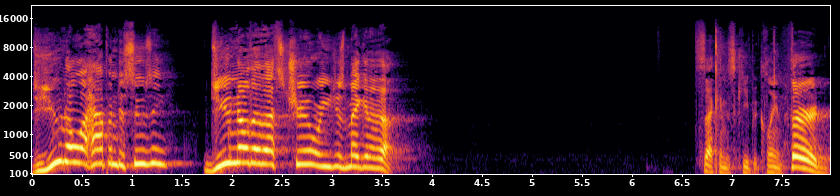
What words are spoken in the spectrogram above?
Do you know what happened to Susie? Do you know that that's true or are you just making it up? Second is keep it clean. Third,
